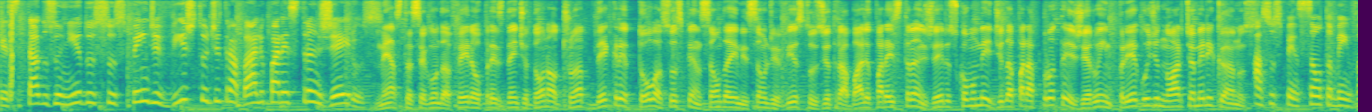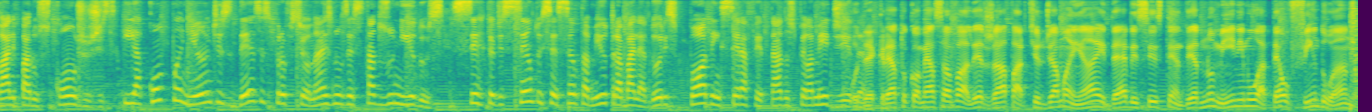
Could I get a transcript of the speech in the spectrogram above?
Estados Unidos suspende visto de trabalho para estrangeiros. Nesta segunda-feira, o presidente Donald Trump decretou a suspensão da emissão de vistos de trabalho para estrangeiros como medida para proteger o emprego de norte-americanos. A suspensão também vale para os cônjuges e acompanhantes desses profissionais nos Estados Unidos. Cerca de 160 mil trabalhadores podem ser afetados pela medida. O decreto começa a valer já a partir de amanhã e deve se estender no mínimo até o fim do ano.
